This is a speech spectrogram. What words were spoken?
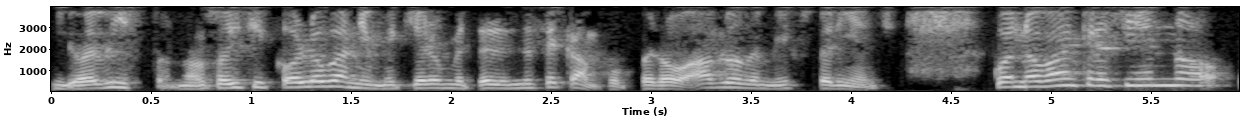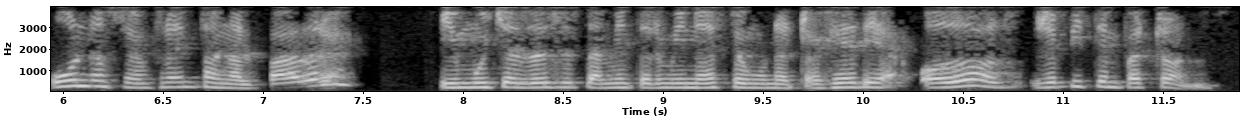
yo he visto, no soy psicóloga ni me quiero meter en ese campo, pero hablo de mi experiencia. Cuando van creciendo, uno se enfrentan al padre y muchas veces también termina esto en una tragedia, o dos, repiten patrones.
